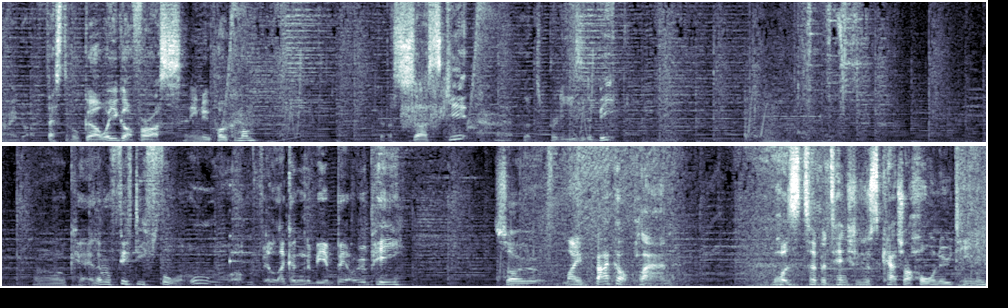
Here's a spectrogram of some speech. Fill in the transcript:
Alright, got a Festival Girl. What you got for us? Any new Pokemon? Got a Surskit. That looks pretty easy to beat. Okay, level 54. Ooh, I feel like I'm going to be a bit OP. So, my backup plan was to potentially just catch a whole new team.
